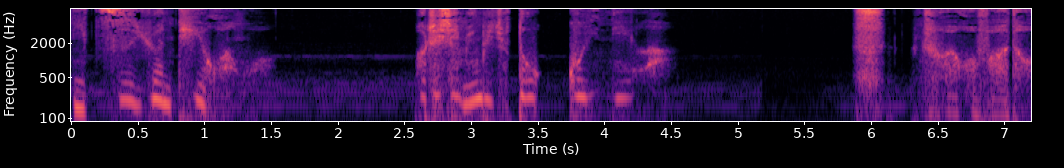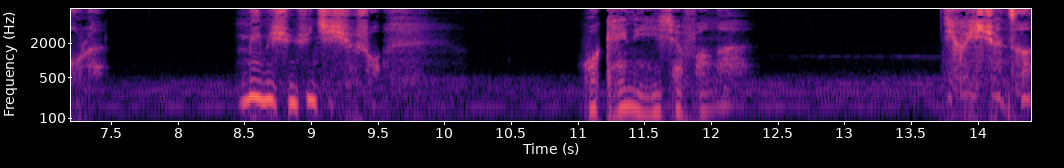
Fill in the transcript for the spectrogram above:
你自愿替换我，我这些冥币就都归你了。”柴火发抖了。秘密寻寻继续说：“我给你一些方案，你可以选择，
